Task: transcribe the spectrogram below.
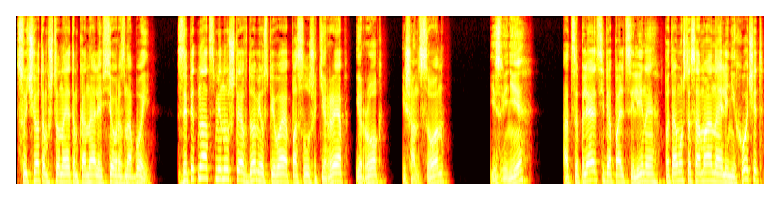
с учетом, что на этом канале все в разнобой. За 15 минут, что я в доме успеваю послушать и рэп, и рок, и шансон. Извини. Отцепляют себя пальцы Лины, потому что сама она или не хочет,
